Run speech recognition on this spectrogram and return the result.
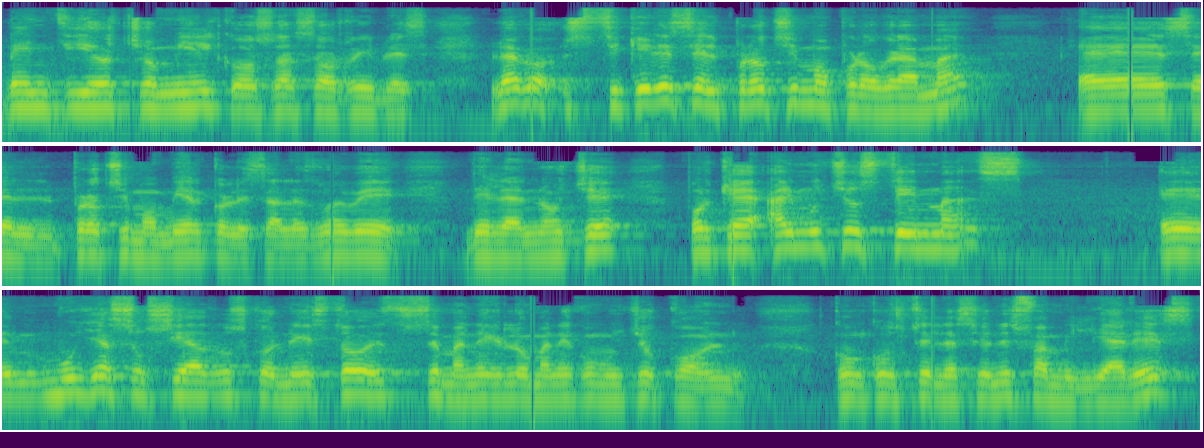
28 mil cosas horribles. Luego, si quieres el próximo programa, es el próximo miércoles a las 9 de la noche, porque hay muchos temas eh, muy asociados con esto. Esto se maneja, lo manejo mucho con, con constelaciones familiares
